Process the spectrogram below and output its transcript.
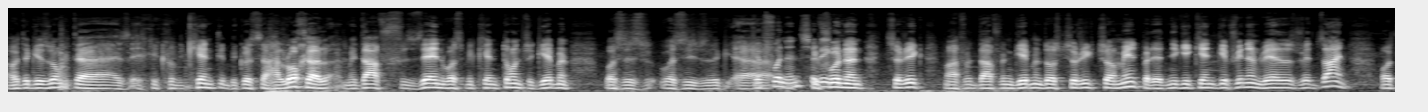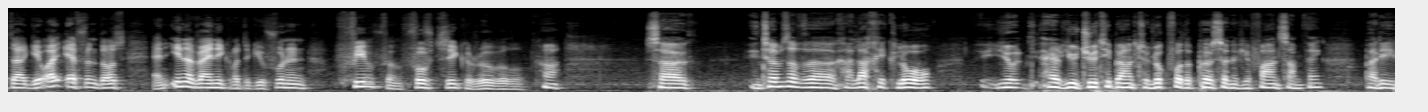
hat er gesagt, es- ich kennt, because der Halacha, man darf sehen, was man kennt tun, zu geben, was ist, was ist Gefunden, zurück. gefunden, zurück, man darf ihm geben das zurück zu einem Mensch, aber er hat nicht gekannt gefunden, wer das wird sein. Hat er geöffnet das, und in ein wenig hat er gefunden, 55 Rubel. So, in terms of the halachic law, you have you duty bound to look for the person if you find something. But he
